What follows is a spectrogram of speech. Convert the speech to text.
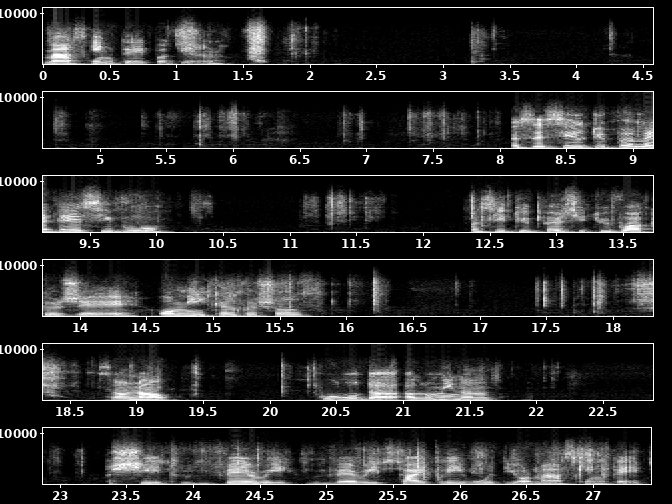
masking tape again. Cécile, tu peux m'aider si vous, si tu peux, si tu vois que j'ai omis quelque chose. So now, pull the aluminum sheet very, very tightly with your masking tape.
